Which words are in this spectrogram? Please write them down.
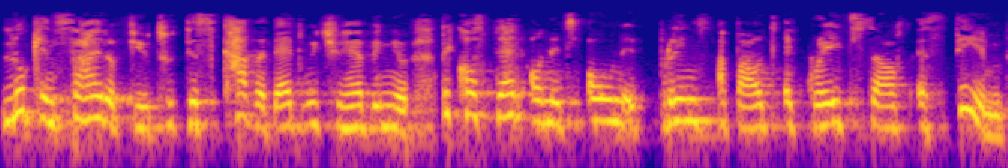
look inside of you to discover that which you have in you? Because that on its own, it brings about a great self-esteem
